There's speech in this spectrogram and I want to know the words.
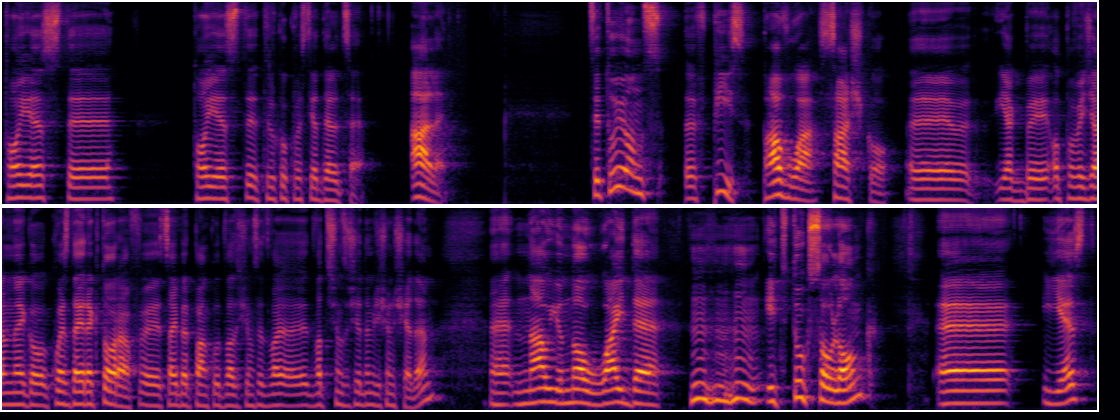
to jest, y, to jest tylko kwestia DLC. Ale Cytując e, wpis Pawła Saśko, e, jakby odpowiedzialnego quest directora w Cyberpunku 2077. Now you know why the hmm, hmm, hmm, it took so long. Jest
